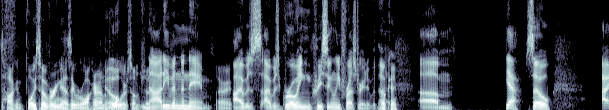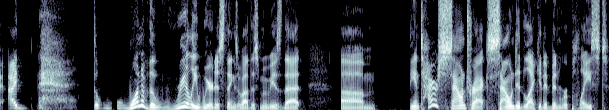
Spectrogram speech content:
talking voiceovering as they were walking around the Nope, pool or something. Not even the name. all right I was I was growing increasingly frustrated with that. okay Um, yeah. So, I, I, the one of the really weirdest things about this movie is that, um, the entire soundtrack sounded like it had been replaced.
